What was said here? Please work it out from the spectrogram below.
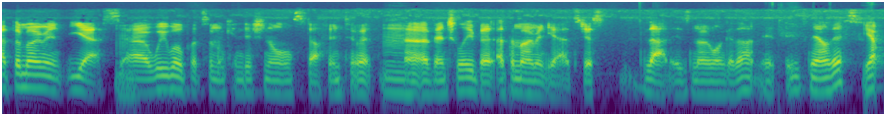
At the moment, yes. Mm. Uh, we will put some conditional stuff into it mm. uh, eventually, but at the moment, yeah, it's just that is no longer that. It is now this. Yep.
